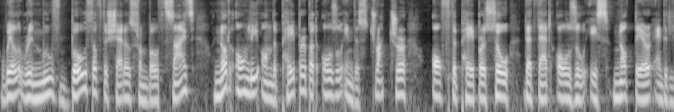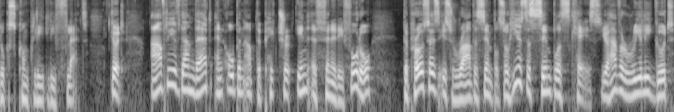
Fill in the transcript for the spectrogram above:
will remove both of the shadows from both sides, not only on the paper, but also in the structure of the paper so that that also is not there and it looks completely flat. Good. After you've done that and open up the picture in Affinity Photo, the process is rather simple. So here's the simplest case. You have a really good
